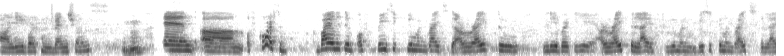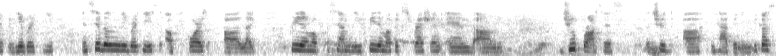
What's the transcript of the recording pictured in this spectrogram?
uh, labor conventions. Mm-hmm. And um, of course, violative of basic human rights, the right to liberty, a right to life, human basic human rights to life and liberty, and civil liberties, of course, uh, like freedom of assembly, freedom of expression, and um, due process that should uh, be happening. Because,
